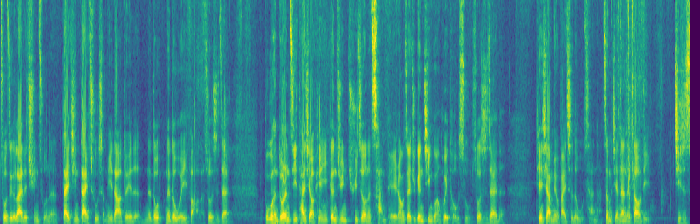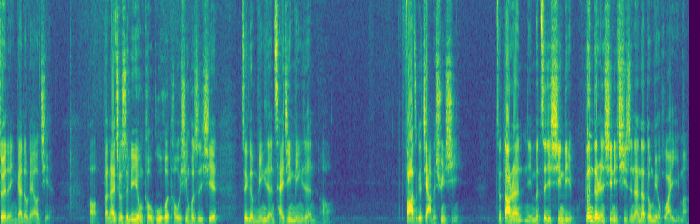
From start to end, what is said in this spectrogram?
做这个赖的群组呢，带进带出什么一大堆的，那都那都违法了。说实在，不过很多人自己贪小便宜，跟进去之后呢，惨赔，然后再去跟金管会投诉。说实在的。天下没有白吃的午餐呐、这么简单的道理，几十岁的应该都了解。哦，本来就是利用投顾或投信或是一些这个名人、财经名人哦，发这个假的讯息。这当然你们自己心里跟的人心里其实难道都没有怀疑吗？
